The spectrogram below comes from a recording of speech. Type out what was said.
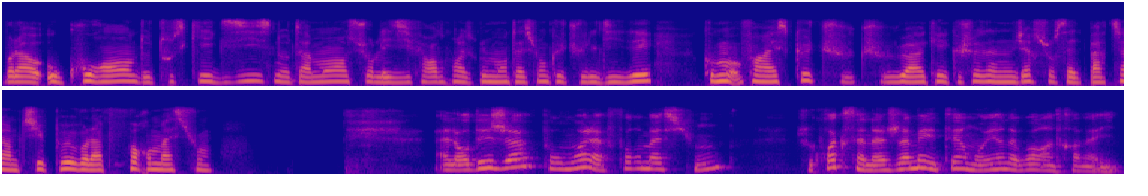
voilà, au courant de tout ce qui existe, notamment sur les différentes réglementations que tu le disais? Est-ce que tu, tu, as quelque chose à nous dire sur cette partie un petit peu voilà, formation? Alors déjà, pour moi, la formation, je crois que ça n'a jamais été un moyen d'avoir un travail.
